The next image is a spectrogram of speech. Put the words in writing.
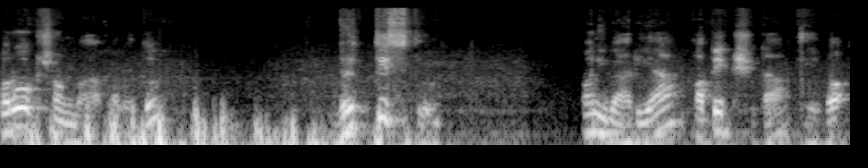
परोक्षं वा भवतु। वृत्तिस्तु अनिवार्या अपेक्षिता एव।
